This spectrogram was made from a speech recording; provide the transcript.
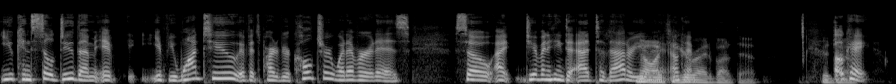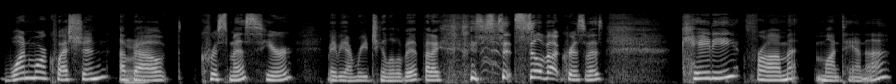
you can still do them if if you want to if it's part of your culture whatever it is so I, do you have anything to add to that or you No, I gonna- think okay. you're right about that. Good job. Okay, one more question about Christmas here. Maybe I'm reaching a little bit, but I, it's still about Christmas. Katie from Montana.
